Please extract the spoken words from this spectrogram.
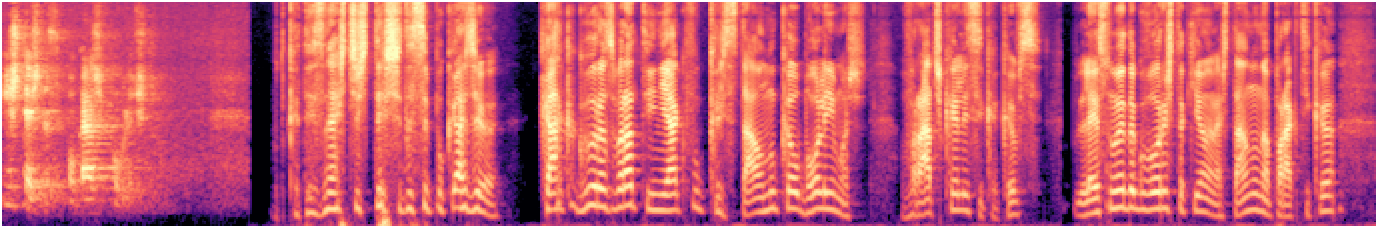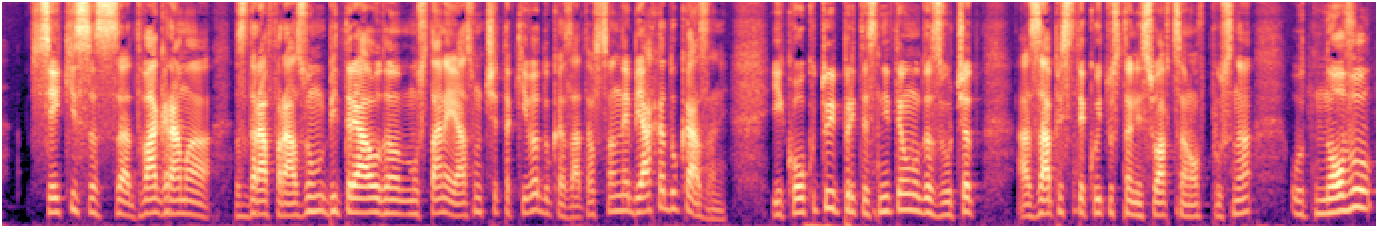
И щеше да се покаже публично. Откъде знаеш, че щеше да се покаже? Как го разбра ти някакво кристално кълбо ли имаш? Врачка ли си? Какъв си? лесно е да говориш такива неща, но на практика всеки с 2 грама здрав разум би трябвало да му стане ясно, че такива доказателства не бяха доказани. И колкото и притеснително да звучат записите, които Станислав Цанов пусна, отново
